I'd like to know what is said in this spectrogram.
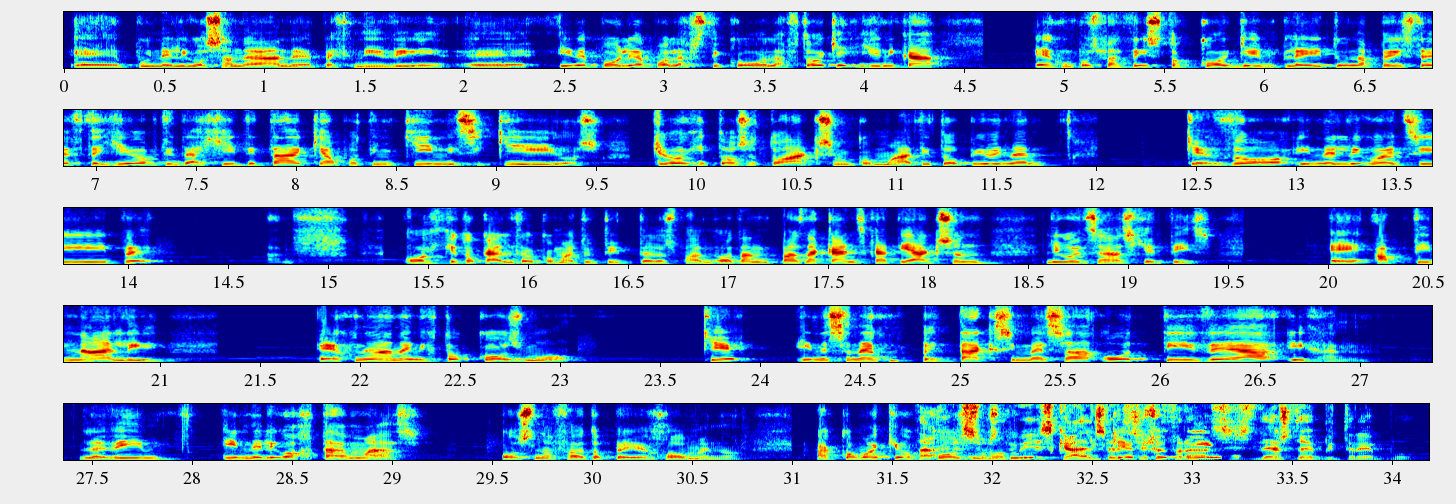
ε, που είναι λίγο σαν runner παιχνίδι. Ε, είναι πολύ απολαυστικό όλο αυτό και γενικά έχουν προσπαθήσει το core gameplay του να περιστρέφεται γύρω από την ταχύτητα και από την κίνηση κυρίως. Και όχι τόσο το action κομμάτι, το οποίο είναι και εδώ είναι λίγο έτσι. Όχι και το καλύτερο κομμάτι του τίτλου τέλος πάντων. Όταν πας να κάνεις κάτι action, λίγο δυσανασχετής. Ε, απ' την άλλη, έχουν έναν ανοιχτό κόσμο και είναι σαν να έχουν πετάξει μέσα ό,τι ιδέα είχαν. Δηλαδή, είναι λίγο αχταρμάς όσον αφορά το περιεχόμενο. Ακόμα και ο κόσμος. Χρησιμοποιεί καλύτερες εκφράσει. Ότι... Δεν στο επιτρέπω.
